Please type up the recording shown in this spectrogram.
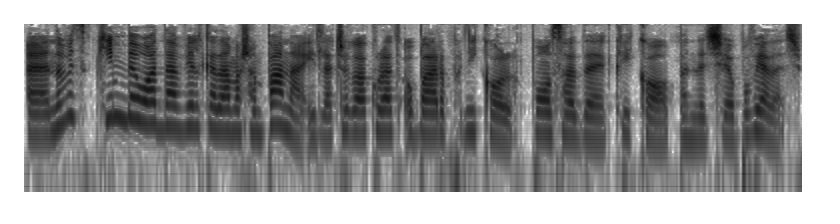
E, no więc kim była ta wielka dama szampana i dlaczego akurat o Barb Nicole Ponsa de Clicquot będę dzisiaj opowiadać?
